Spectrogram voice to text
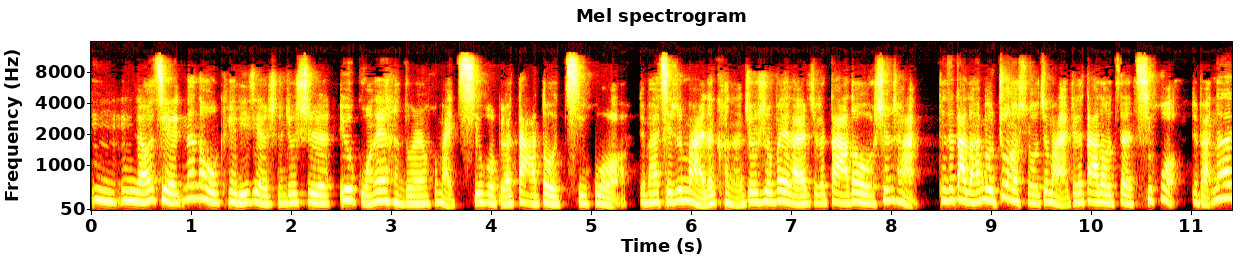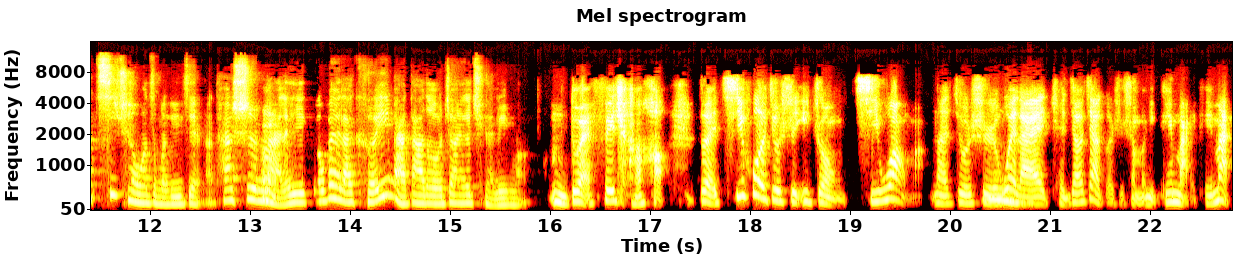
嗯嗯，了解。那那我可以理解成，就是因为国内很多人会买期货，比如大豆期货，对吧？其实买的可能就是未来这个大豆生产，他在大豆还没有种的时候就买了这个大豆的期货，对吧？那它期权我怎么理解呢？它是买了一个未来可以买大豆这样一个权利吗？嗯，对，非常好。对，期货就是一种期望嘛，那就是未来成交价格是什么，你可以买可以卖。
